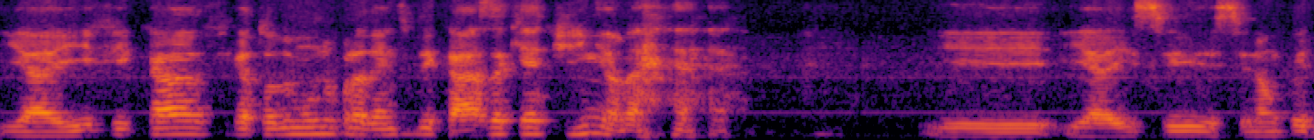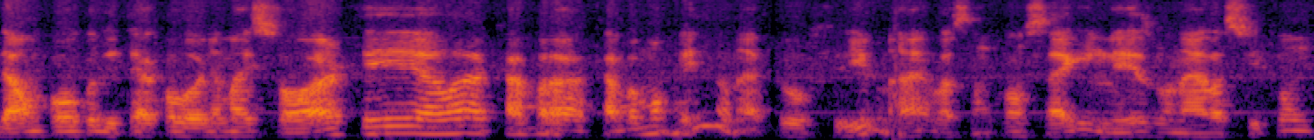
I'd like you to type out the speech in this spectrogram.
E aí fica, fica todo mundo para dentro de casa quietinho, né? E, e aí, se, se não cuidar um pouco de ter a colônia mais forte, ela acaba, acaba morrendo, né? Pro frio, né? Elas não conseguem mesmo, né? Elas ficam,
